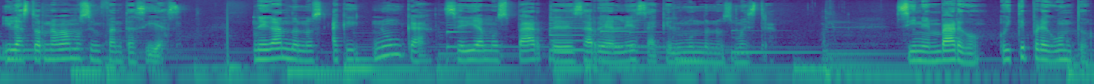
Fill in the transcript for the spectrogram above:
y las tornábamos en fantasías, negándonos a que nunca seríamos parte de esa realeza que el mundo nos muestra. Sin embargo, hoy te pregunto,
